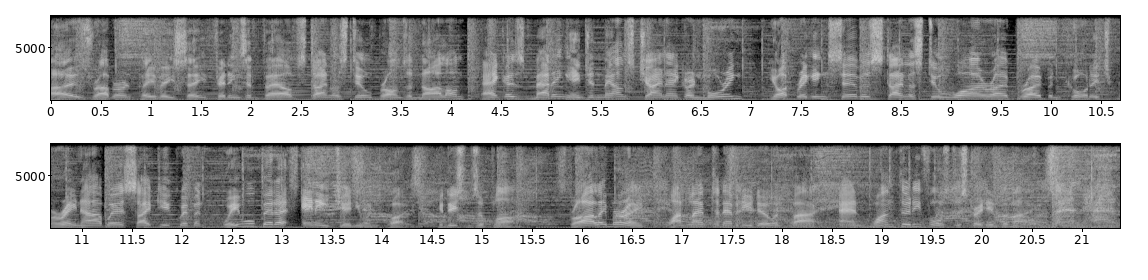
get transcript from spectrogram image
hose, rubber and PVC, fittings and valves, stainless steel, bronze and nylon, anchors, matting, engine mounts, chain anchor and mooring, yacht rigging service, stainless steel wire rope, rope and cordage, marine hardware, safety equipment. We will better any genuine quote. Conditions apply. Brierley Marine, 1 Lambton Avenue, Derwent Park, and 134 Street, Invermay.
